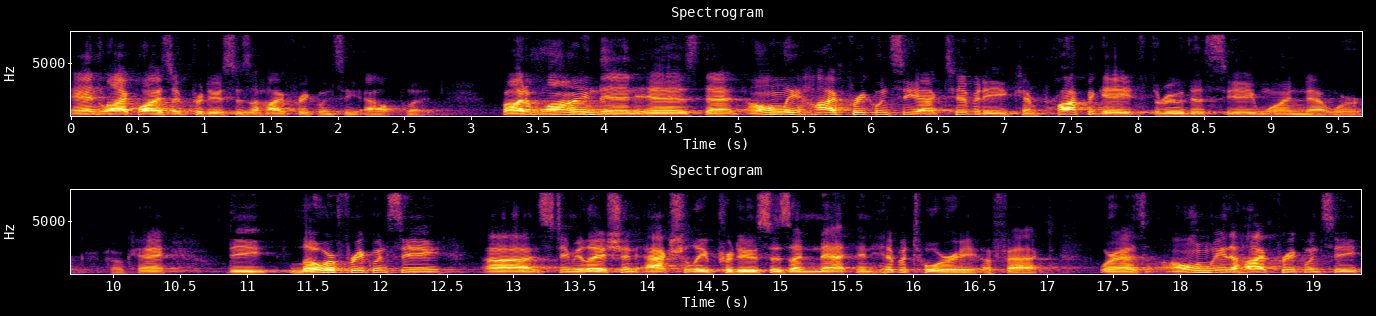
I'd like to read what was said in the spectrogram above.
And likewise, it produces a high frequency output. Bottom line then is that only high frequency activity can propagate through the CA1 network. Okay? The lower frequency uh, stimulation actually produces a net inhibitory effect, whereas only the high frequency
